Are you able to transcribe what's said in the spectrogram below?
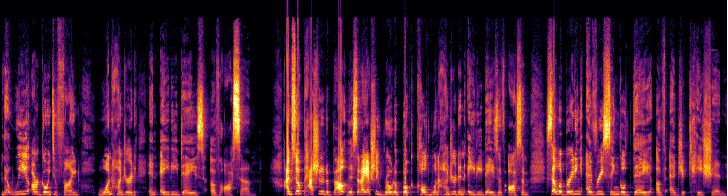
that we are going to find 180 days of awesome. I'm so passionate about this that I actually wrote a book called 180 Days of Awesome, celebrating every single day of education.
